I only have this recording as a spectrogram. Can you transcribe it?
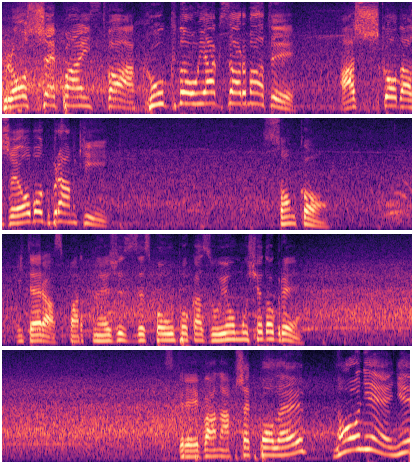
Proszę Państwa, huknął jak z armaty. Aż szkoda, że obok bramki. Sonko. I teraz partnerzy z zespołu pokazują mu się do gry. Zgrywa na przedpole. No nie, nie.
